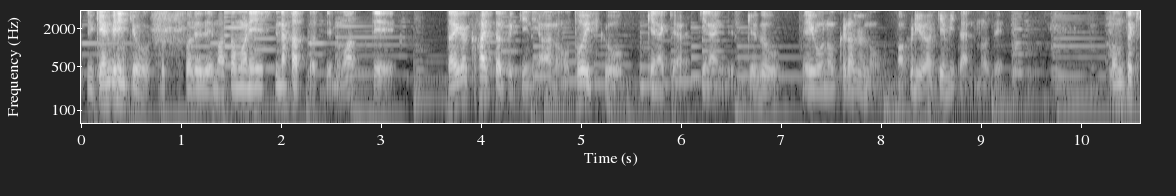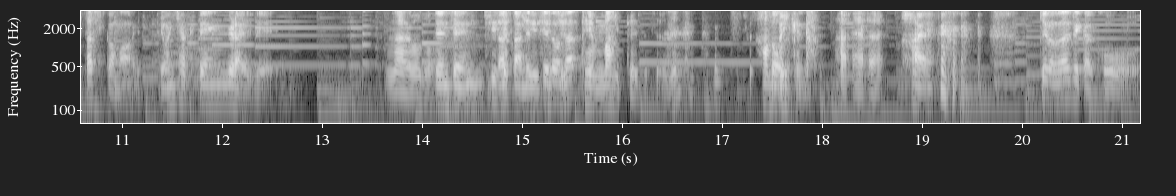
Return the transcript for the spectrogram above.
受験勉強をちょっとそれでまともにしてなかったっていうのもあって、大学入った時にあの TOEIC を受けなきゃいけないんですけど、英語のクラスの、まあ、振り分けみたいなので、その時確かまあ400点ぐらいで、なるほど。全然だったんですけど、990な点満点ですよね。半分以下か。はいはいはい。はい。けどなぜかこ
